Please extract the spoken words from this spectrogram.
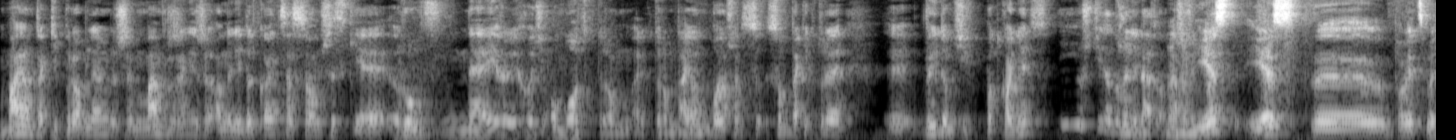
mają taki problem, że mam wrażenie, że one nie do końca są wszystkie równe, jeżeli chodzi o moc, którą, e, którą dają, bo na przykład są takie, które y, wyjdą ci pod koniec i już ci za dużo nie dadzą. Znaczy, jest, jest e, powiedzmy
